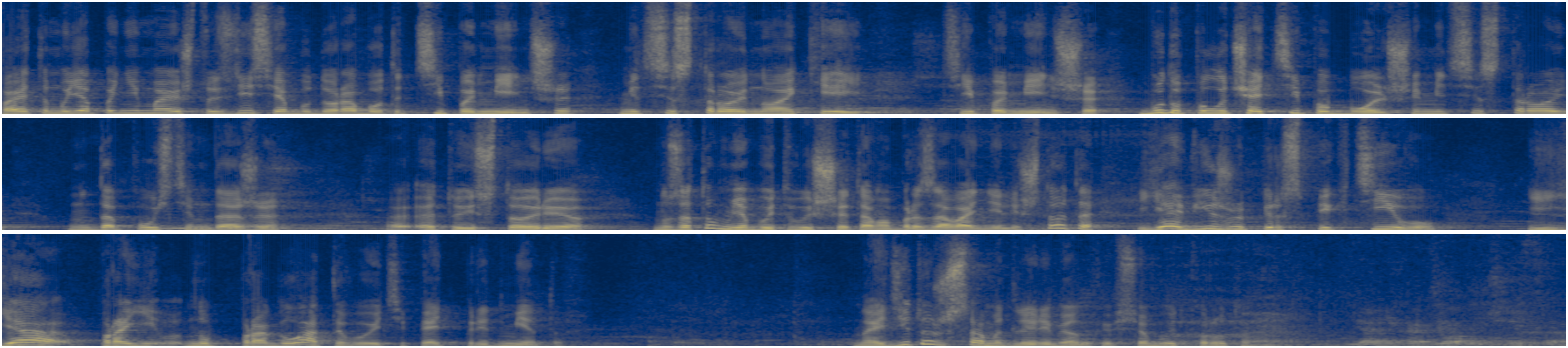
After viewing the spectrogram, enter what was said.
поэтому я понимаю, что здесь я буду работать типа меньше медсестрой, ну окей, типа меньше. Буду получать типа больше медсестрой, ну допустим даже. э, эту историю, но зато у меня будет высшее там образование или что-то, я вижу перспективу, и я про, ну, проглатываю эти пять предметов. Найди то же самое для ребенка, и все будет круто. Я не хотел учиться,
